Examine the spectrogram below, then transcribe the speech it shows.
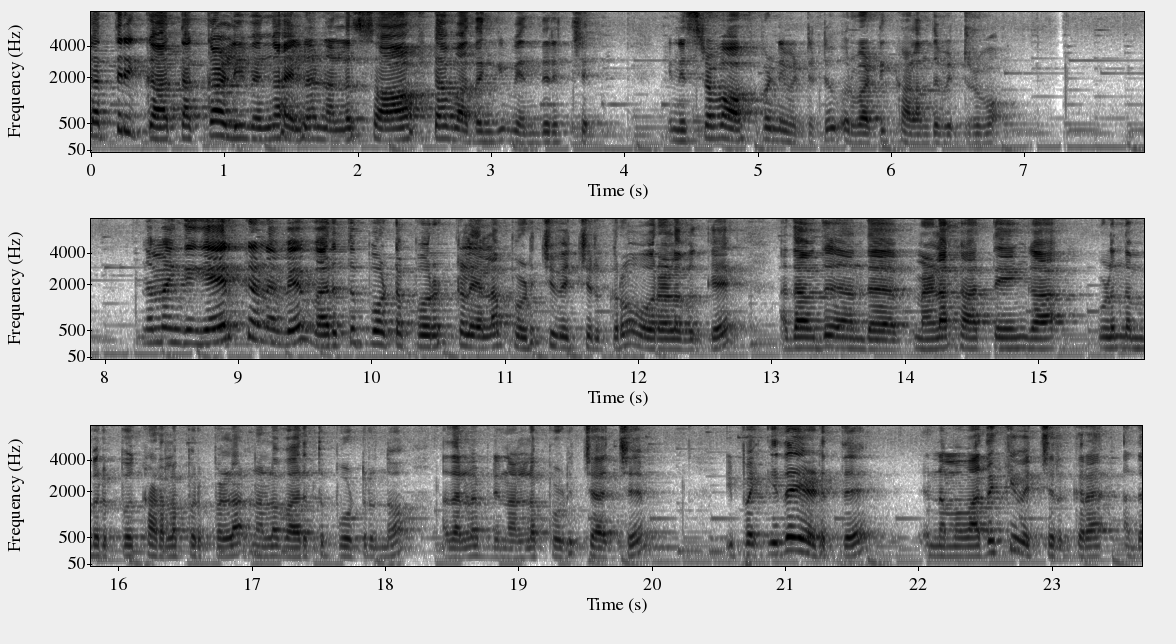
கத்திரிக்காய் தக்காளி வெங்காயம் எல்லாம் நல்லா சாஃப்டாக வதங்கி வெந்துருச்சு. இனி ஸ்டவ் ஆஃப் பண்ணி விட்டுட்டு ஒரு வாட்டி கலந்து விட்டுருவோம். நம்ம இங்கே ஏற்கனவே வறுத்து போட்ட பொருட்களை எல்லாம் பொடிச்சு வச்சுருக்குறோம் ஓரளவுக்கு. அதாவது அந்த மிளகாய் தேங்காய் உளுந்தம்பருப்பு கடலைப்பருப்பெல்லாம் நல்லா வறுத்து போட்டிருந்தோம். அதெல்லாம் இப்படி நல்லா பொடிச்சாச்சு. இப்போ இதை எடுத்து நம்ம வதக்கி வச்சுருக்கிற அந்த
